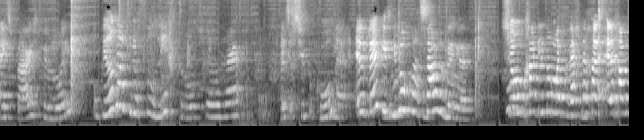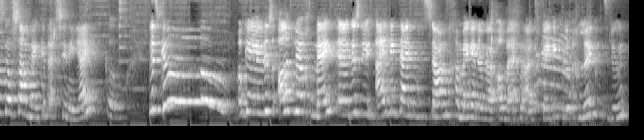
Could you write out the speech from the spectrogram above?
Is paars, ik vind hem mooi. Op beeld lijkt hij nog veel lichter of zo, maar... Hij is echt super cool. En het leuke is, nu mogen we gaan samen mengen. Zo, we gaan dit allemaal even wegleggen en dan gaan we snel samen mengen. Ik heb er echt zin in. Jij? Ook. Let's go! Oké, we hebben dus alle kleuren gemengd. En het is nu eindelijk tijd om het samen te gaan mengen. En daar hebben we allebei echt naar uitgekeken. Ik vind het echt leuk om te doen.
